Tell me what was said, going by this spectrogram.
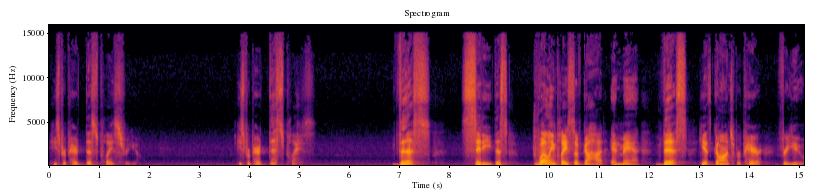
He's prepared this place for you. He's prepared this place. This city, this dwelling place of God and man. This he has gone to prepare for you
